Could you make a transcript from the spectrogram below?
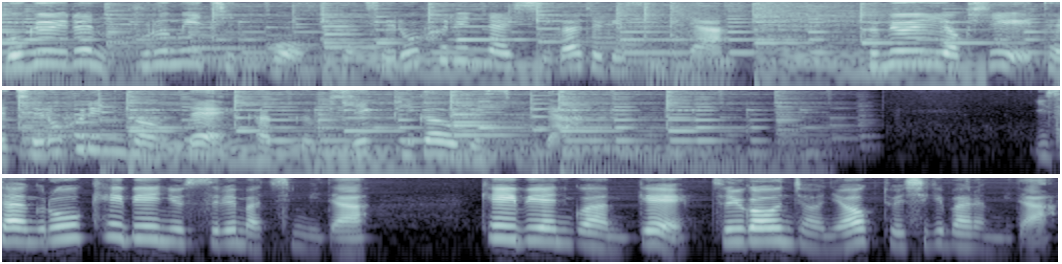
목요일은 구름이 짙고 대체로 흐린 날씨가 되겠습니다. 금요일 역시 대체로 흐린 가운데 가끔씩 비가 오겠습니다. 이상으로 KBN 뉴스를 마칩니다. KBN과 함께 즐거운 저녁 되시기 바랍니다.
